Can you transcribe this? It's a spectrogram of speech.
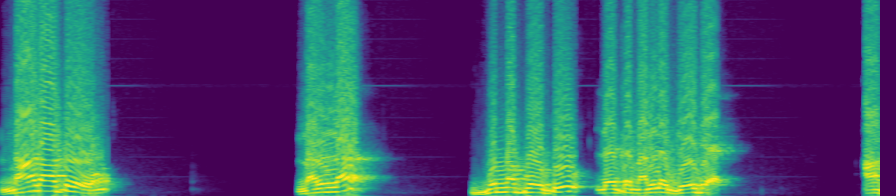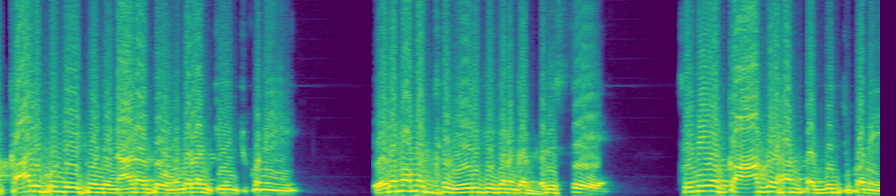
నాడాతో నల్ల దున్నపోటు లేక నల్ల గేదె ఆ కాలిపుండేటువంటి నాడతో ఉంగరం చేయించుకొని ఎడమ మధ్య వేలికి గనక ధరిస్తే శని యొక్క ఆగ్రహం తగ్గించుకొని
